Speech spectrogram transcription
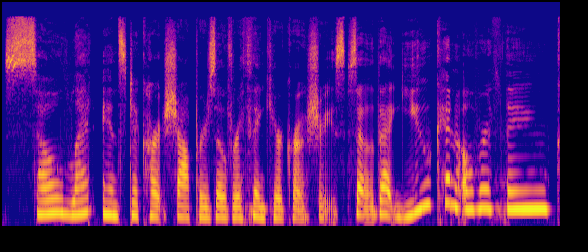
So let Instacart shoppers overthink your groceries so that you can overthink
